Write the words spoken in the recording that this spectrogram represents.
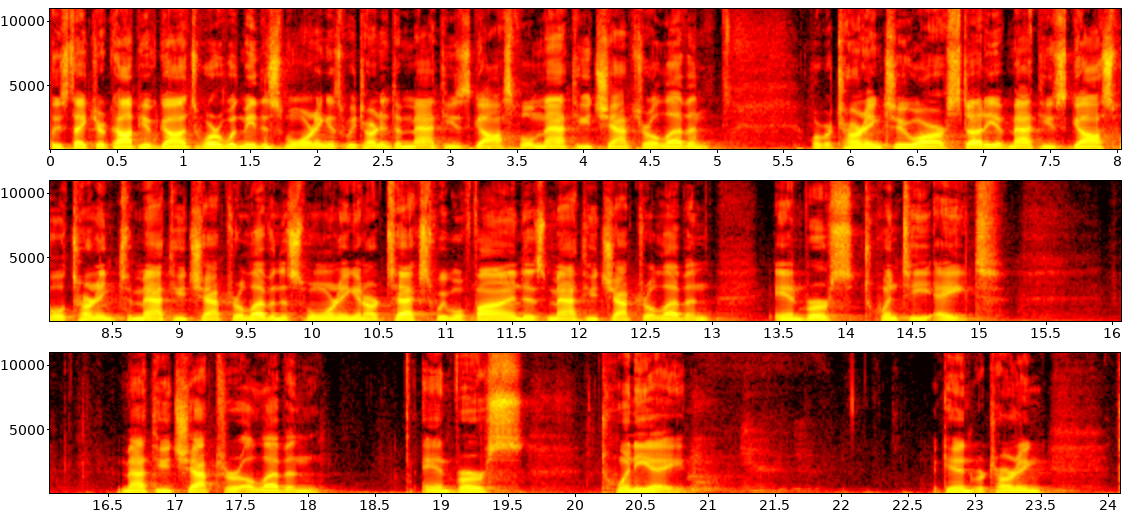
Please take your copy of God's Word with me this morning as we turn into Matthew's Gospel, Matthew chapter 11. We're returning to our study of Matthew's Gospel, turning to Matthew chapter 11 this morning. And our text we will find is Matthew chapter 11 and verse 28. Matthew chapter 11 and verse 28. Again, returning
